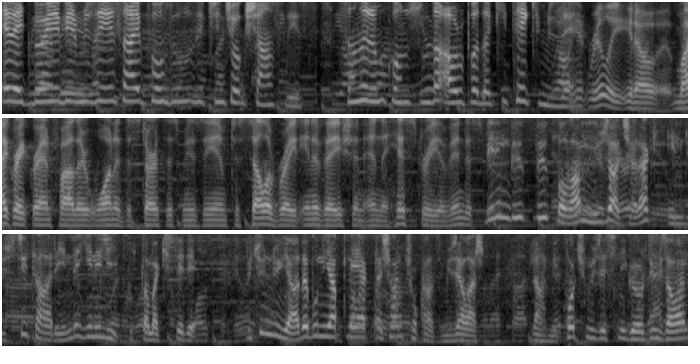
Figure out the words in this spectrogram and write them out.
Evet, böyle bir müzeye sahip olduğumuz için çok şanslıyız. Sanırım konusunda Avrupa'daki tek müze. Really, you know, my great grandfather wanted to start this museum to celebrate innovation and the history of industry. Benim büyük büyük babam müze açarak endüstri tarihinde yeniliği kutlamak istedi. Bütün dünyada bunu yapmaya yaklaşan çok az müze var. Rahmi Koç Müzesi'ni gördüğüm zaman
